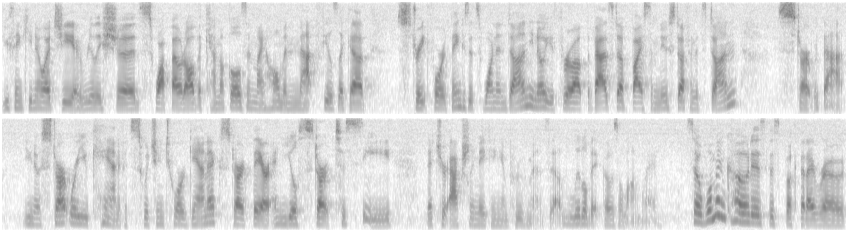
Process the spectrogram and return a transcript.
you think, you know what, gee, I really should swap out all the chemicals in my home and that feels like a straightforward thing because it's one and done. You know, you throw out the bad stuff, buy some new stuff and it's done. Start with that. You know, start where you can. If it's switching to organic, start there and you'll start to see that you're actually making improvements. A little bit goes a long way. So Woman Code is this book that I wrote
